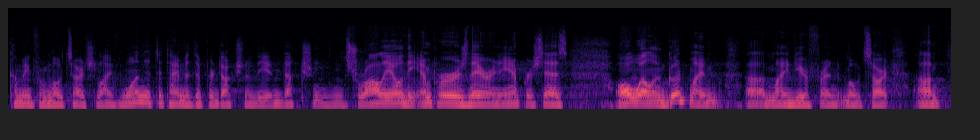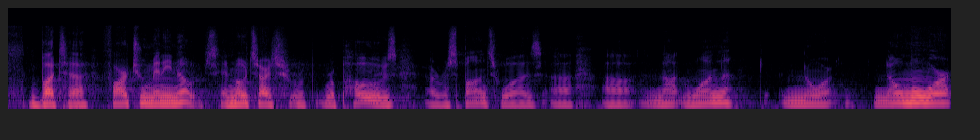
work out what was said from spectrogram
coming from Mozart's life. One at the time of the production of the Abduction Seraglio, the emperor is there, and the emperor says, all well and good, my, uh, my dear friend Mozart, um, but uh, far too many notes. And Mozart's re repose uh, response was, uh, uh, not one nor no more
